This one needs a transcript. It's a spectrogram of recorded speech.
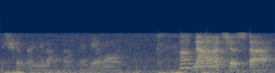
It should bring it up, but maybe it won't. Huh. No, it's just, uh,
